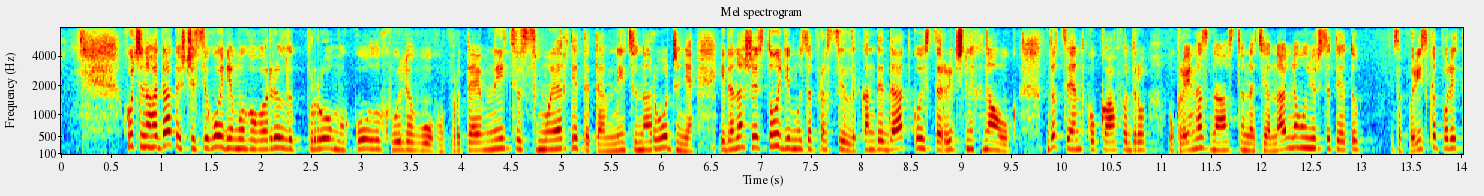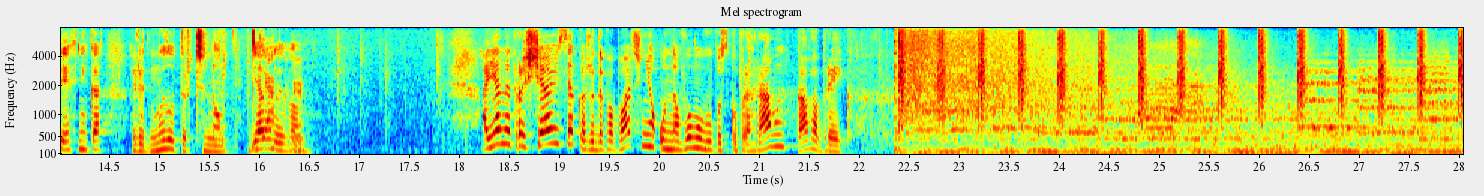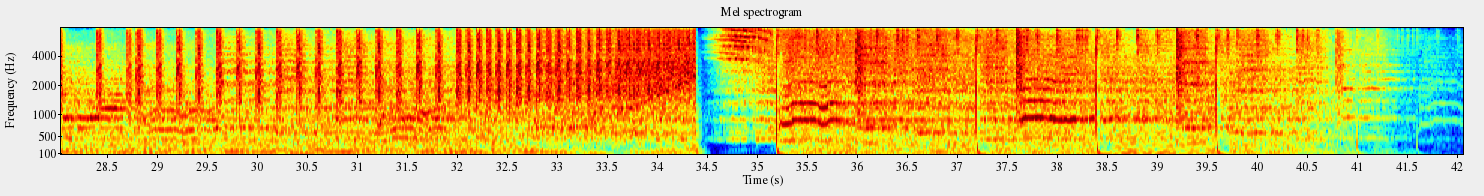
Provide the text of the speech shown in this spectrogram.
Хочу нагадати, що сьогодні ми говорили про Миколу Хвильового, про таємницю смерті та таємницю народження. І до нашої студії ми запросили кандидатку історичних наук, доцентку кафедру українознавства Національного університету Запорізька політехніка Людмилу Турчину. Дякую, Дякую. вам. А я не прощаюся, кажу до побачення у новому випуску програми Кава Брейк.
